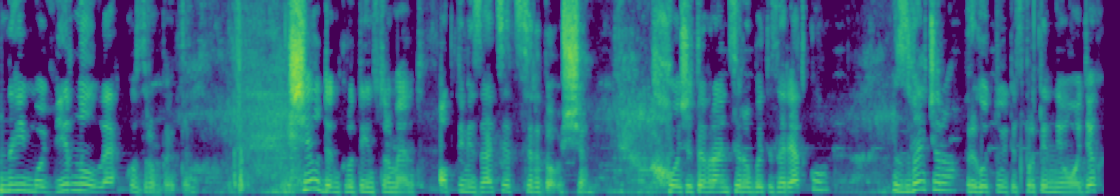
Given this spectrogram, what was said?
неймовірно легко зробити. Ще один крутий інструмент оптимізація середовища. Хочете вранці робити зарядку? З вечора приготуйте спортивний одяг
